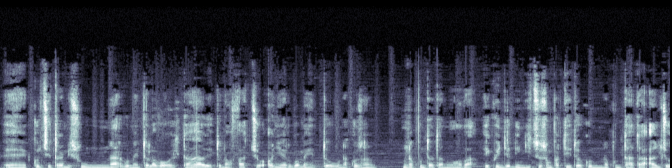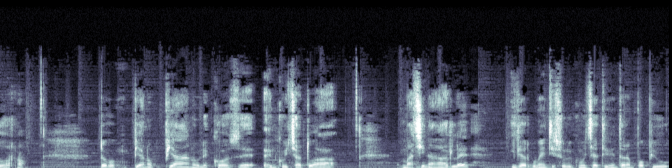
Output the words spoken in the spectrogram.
eh, concentrarmi su un argomento alla volta, ho detto no, faccio ogni argomento una, cosa, una puntata nuova e quindi all'inizio sono partito con una puntata al giorno. Dopo piano piano le cose ho incominciato a macinarle, gli argomenti sono cominciati a diventare un po' più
